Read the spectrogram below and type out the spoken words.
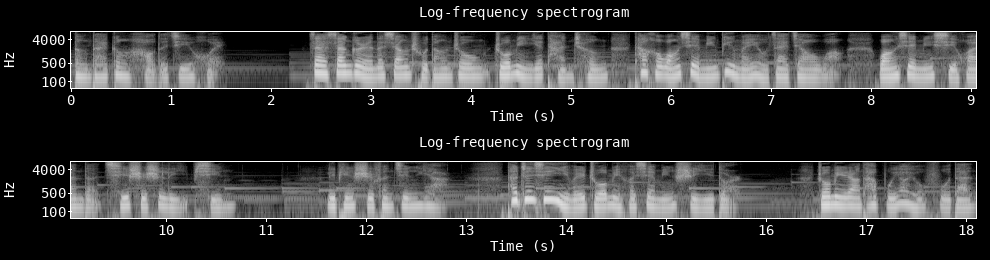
等待更好的机会。在三个人的相处当中，卓敏也坦诚，他和王宪明并没有在交往。王宪明喜欢的其实是李平。李平十分惊讶，他真心以为卓敏和宪明是一对儿。卓敏让他不要有负担，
